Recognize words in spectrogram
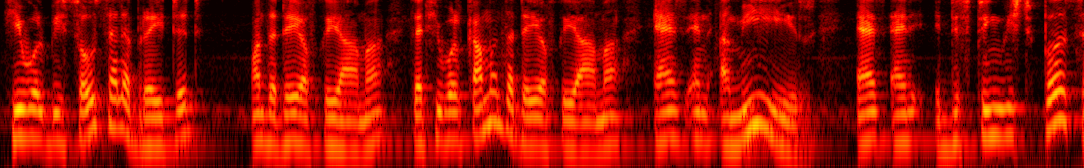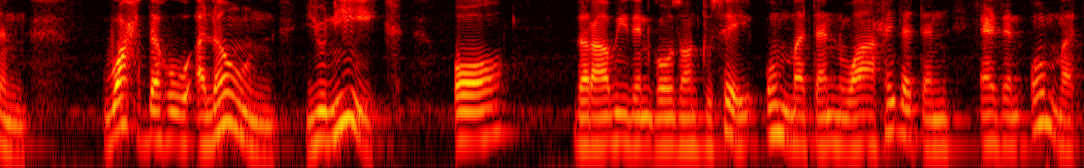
He will be so celebrated on the day of Qiyamah that he will come on the day of Qiyamah as an Amir, as a distinguished person, wahdahu alone, unique, or the Rawi then goes on to say, Ummatan wahidatan, as an ummat.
